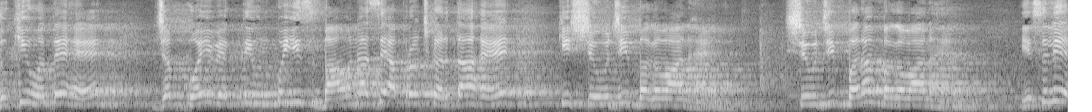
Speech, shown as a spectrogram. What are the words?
दुखी होते हैं जब कोई व्यक्ति उनको इस भावना से अप्रोच करता है कि शिवजी भगवान है, शिवजी परम भगवान है। इसलिए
